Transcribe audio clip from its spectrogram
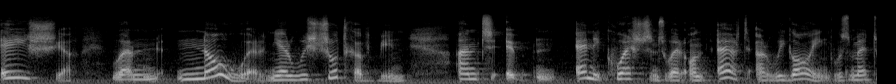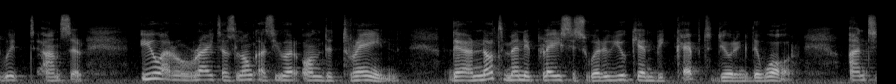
asia where nowhere near we should have been. And uh, any questions where on earth are we going was met with answer you are all right as long as you are on the train. There are not many places where you can be kept during the war and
